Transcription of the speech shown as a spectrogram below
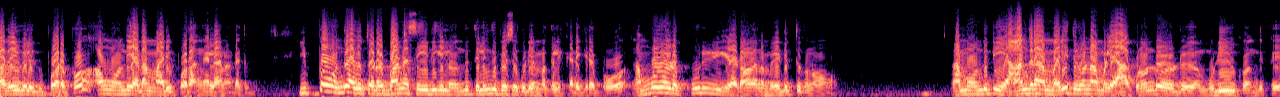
பதவிகளுக்கு போறப்போ அவங்க வந்து இடம் மாறி போறாங்க எல்லாம் நடக்குது. இப்போ வந்து அது தொடர்பான செய்திகள் வந்து தெலுங்கு பேசக்கூடிய மக்களுக்கு கிடைக்கிறப்போ நம்மளோட பூர்வீக இடம் அதை நம்ம எடுத்துக்கணும். நம்ம வந்துட்டு ஆந்திரா மாதிரி திருவண்ணாமலை ஆக்கணுன்ற ஒரு முடிவுக்கு வந்துட்டு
